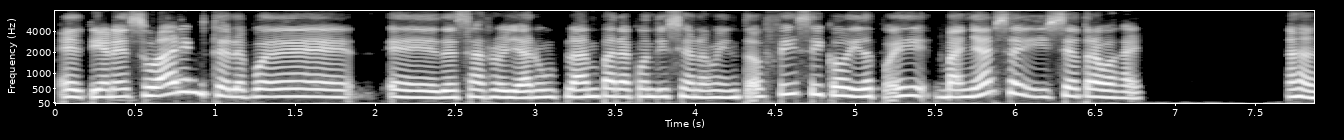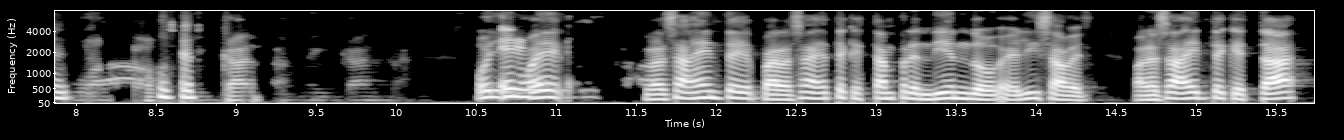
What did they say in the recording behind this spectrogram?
Él tiene su área, usted le puede eh, desarrollar un plan para acondicionamiento físico y después bañarse e irse a trabajar. Wow, me encanta, me encanta. Oye, eh, para esa gente, para esa gente que está emprendiendo, Elizabeth, para esa gente que está,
